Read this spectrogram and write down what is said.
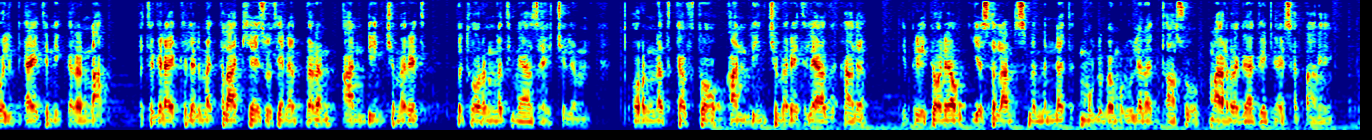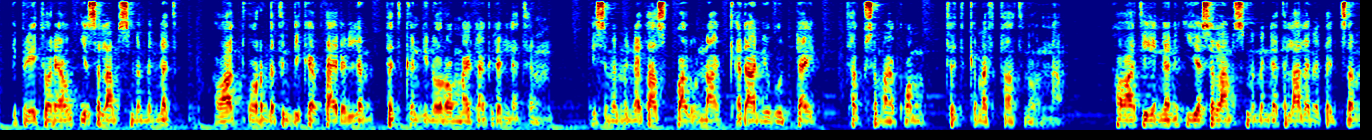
ወልቃይትን ይቅርና በትግራይ ክልል መከላከያ ይዞት የነበረን አንድ ኢንች መሬት በጦርነት መያዝ አይችልም። ጦርነት ከፍቶ አንድ ኢንች መሬት ለያዝ ካለ የፕሪቶሪያው የሰላም ስምምነት ሙሉ በሙሉ ለመጣሱ ማረጋገጫ ይሰጣል። የፕሪቶሪያው የሰላም ስምምነት ህወሓት ጦርነት እንዲከፍት አይደለም ትጥቅ እንዲኖረውም አይፈቅድለትም። የስምምነት አስኳሉና ቀዳሚው ጉዳይ ተኩስ ማቆም፣ ትጥቅ መፍታት ነውና ህወሓት ይህንን የሰላም ስምምነት ላለመፈጸም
